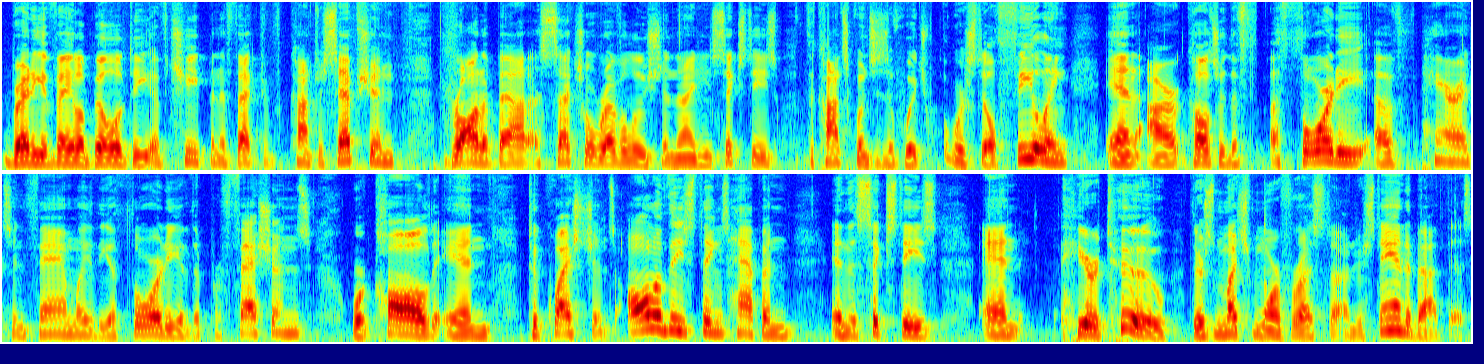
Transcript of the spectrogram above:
ready availability of cheap and effective contraception brought about a sexual revolution in the 1960s, the consequences of which we're still feeling in our culture. The authority of parents and family, the authority of the professions were called into questions. All of these things happened in the 60s, and here too, there's much more for us to understand about this.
